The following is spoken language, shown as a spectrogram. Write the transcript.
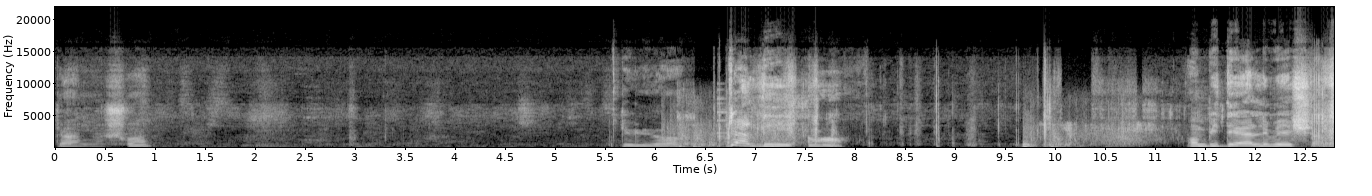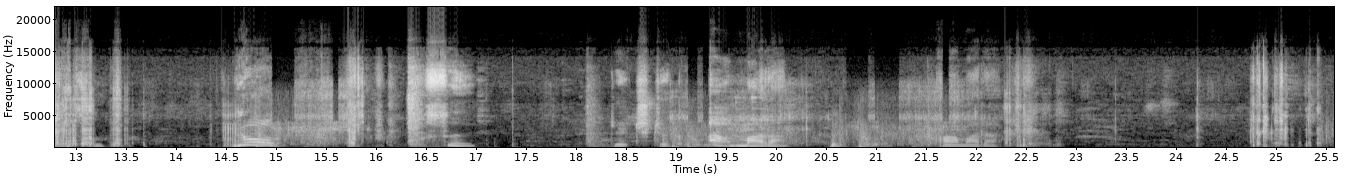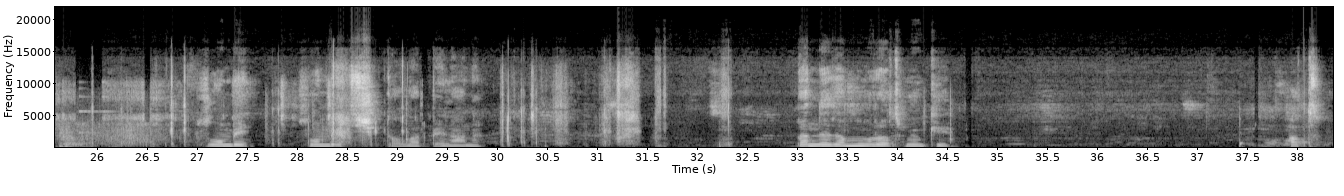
Gelmiyor şu an. Geliyor. Geldi. Aha. Ama bir değerli bir eşya lazım. Yok. Nasıl? Direkt çıkacak. Amara. Amara. Zombi. Zombi eti çıktı Allah belanı. Ben neden bunları atmıyorum ki? At.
